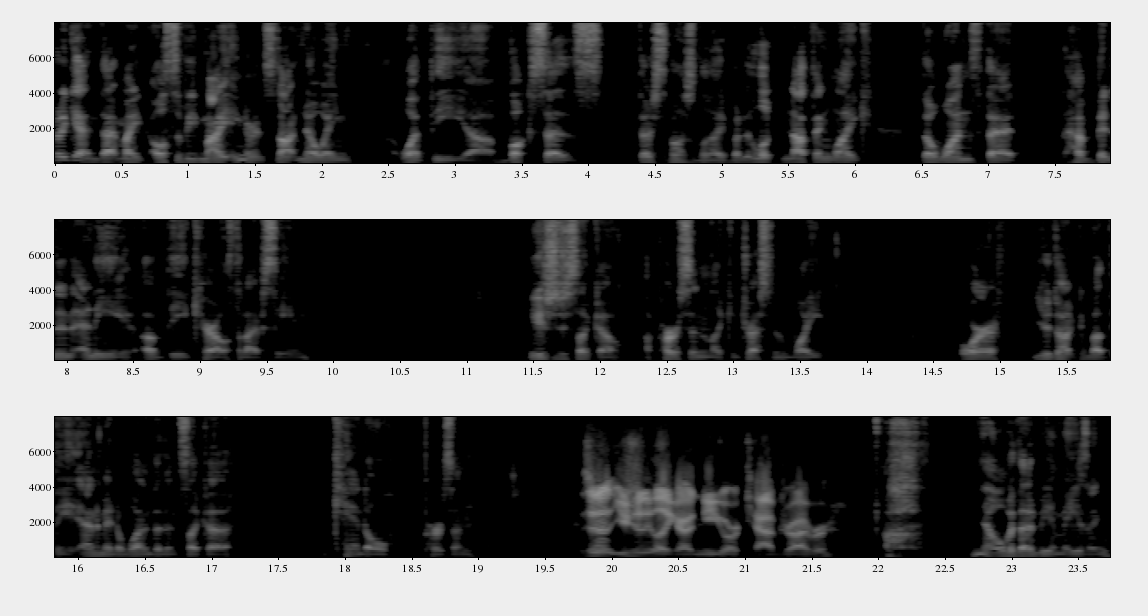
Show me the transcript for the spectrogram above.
But again, that might also be my ignorance not knowing what the uh, book says they're supposed to look like. But it looked nothing like the ones that have been in any of the carols that I've seen. Usually just like a, a person like dressed in white. Or if you're talking about the animated one, then it's like a candle person. Isn't it usually like a New York cab driver? Ugh, no, but that'd be amazing.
